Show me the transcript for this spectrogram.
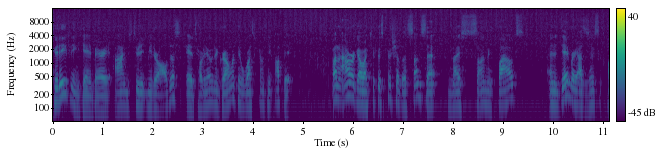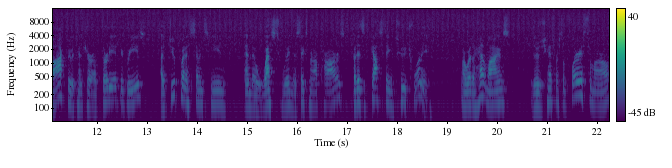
Good evening, Danbury. I'm student meteorologist Antonio Negron with your West County update. About an hour ago, I took this picture of the sunset, nice sun and clouds. And in Danbury, as of 6 o'clock, we have a temperature of 38 degrees, a dew point of 17, and the west wind of 6 miles per hour, but it's gusting 220. My weather headlines, there's a chance for some flurries tomorrow.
